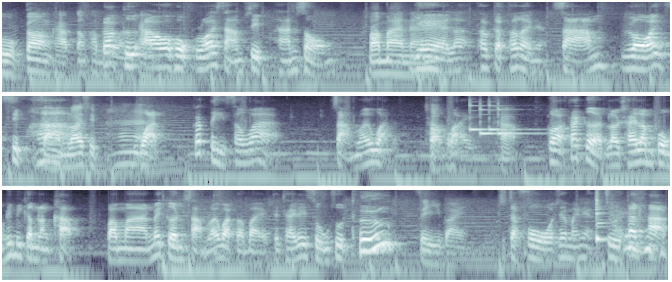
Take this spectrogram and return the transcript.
ถูกต้องครับต้องคำนวณก็คือรับเอา 630 หาร 2 ประมาณนั้นแย่แล้วเท่ากับเท่าไหร่เนี่ย315 315วัตต์ ก็ตีซะว่า300วัตต์ต่อใบครับก็ถ้าเกิดเราใช้ลำโพงที่มีกำลังขับประมาณไม่เกิน 300 วัตต์ต่อใบ จะใช้ได้สูงสุดถึง 4 ใบ จะโฟใช่ไหมเนี่ยจุดตั้งถาม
